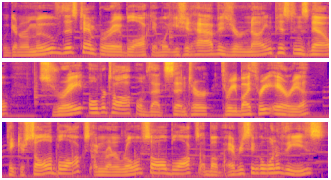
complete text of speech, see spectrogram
We can remove this temporary block and what you should have is your nine pistons now straight over top of that center 3x3 area. Take your solid blocks and run a row of solid blocks above every single one of these.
